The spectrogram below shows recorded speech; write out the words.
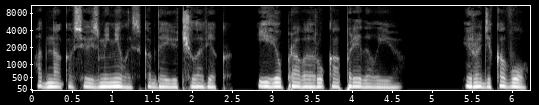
Однако все изменилось, когда ее человек, ее правая рука предал ее. И ради кого?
